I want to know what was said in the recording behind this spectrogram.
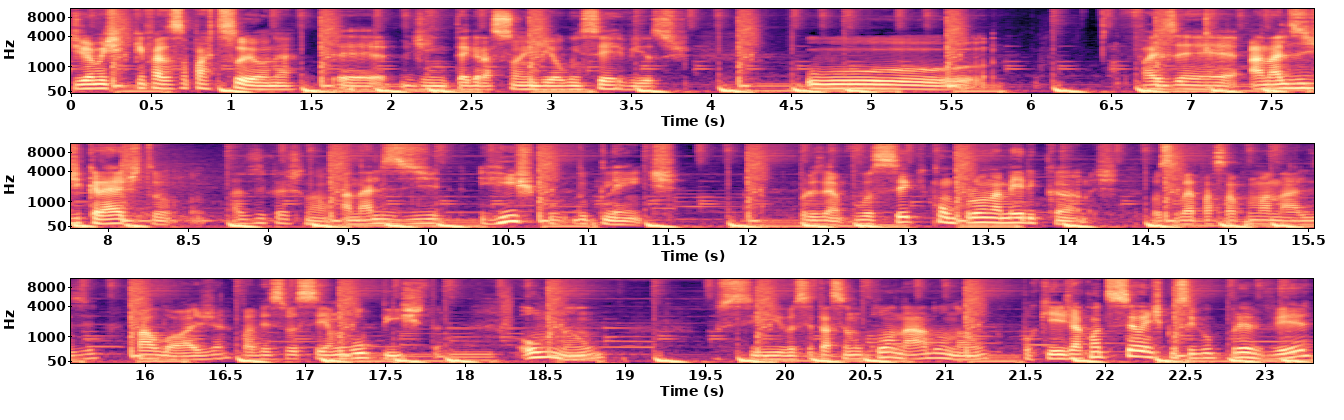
Geralmente quem faz essa parte sou eu, né? É, de integrações de alguns serviços. O. Faz é, análise de crédito. Análise de crédito não. Análise de risco do cliente. Por exemplo, você que comprou na Americanas, você vai passar por uma análise pra loja pra ver se você é um golpista ou não. Se você está sendo clonado ou não. Porque já aconteceu, a gente conseguiu prever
